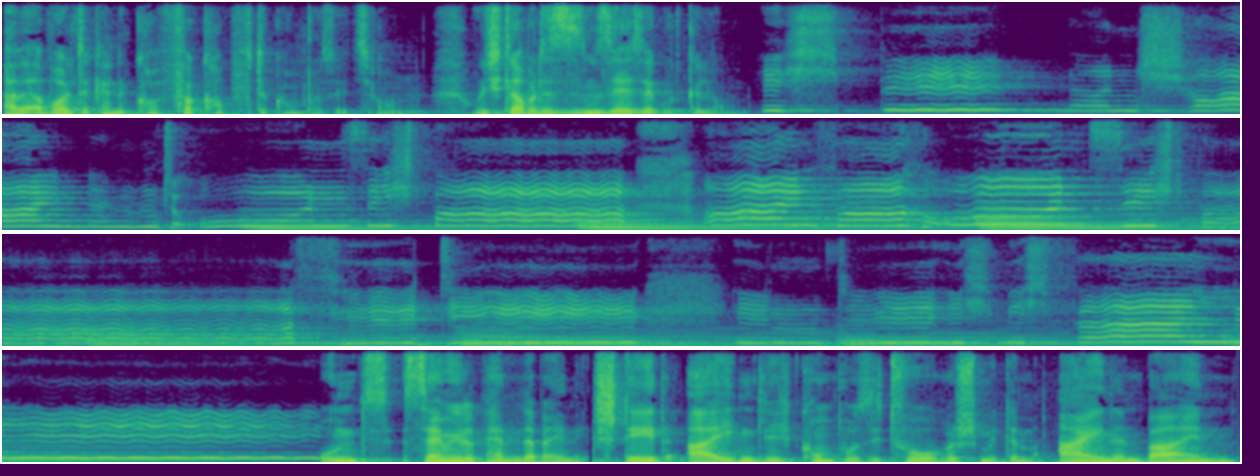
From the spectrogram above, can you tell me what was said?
aber er wollte keine verkopfte Komposition. Und ich glaube, das ist ihm sehr, sehr gut gelungen. Ich Und Samuel Penderbain steht eigentlich kompositorisch mit dem einen Bein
